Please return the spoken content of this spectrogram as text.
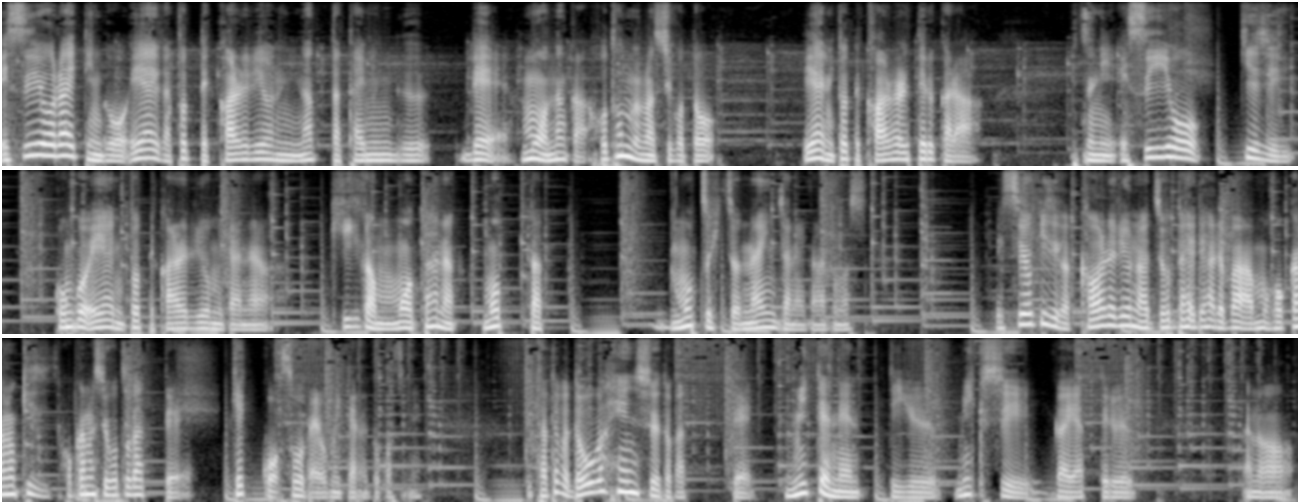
SEO ライティングを AI が取って代われるようになったタイミングで、もうなんかほとんどの仕事、AI に取って代わられてるから、別に SEO 記事、今後 AI に取って代われるよみたいな危機感持たな、持った持つ必要ないんじゃないかなと思います。SEO 記事が買われるような状態であれば、もう他の記事、他の仕事だって結構そうだよみたいなとこですね。例えば動画編集とかってみてねっていうミクシーがやってる、あの、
